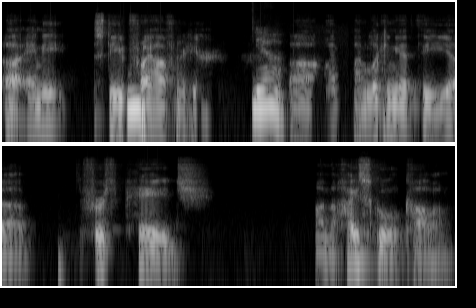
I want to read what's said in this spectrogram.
Uh, Amy, Steve Mm. Freihafner here. Yeah. Uh, I'm- I'm looking at the uh, first page on the high school column.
